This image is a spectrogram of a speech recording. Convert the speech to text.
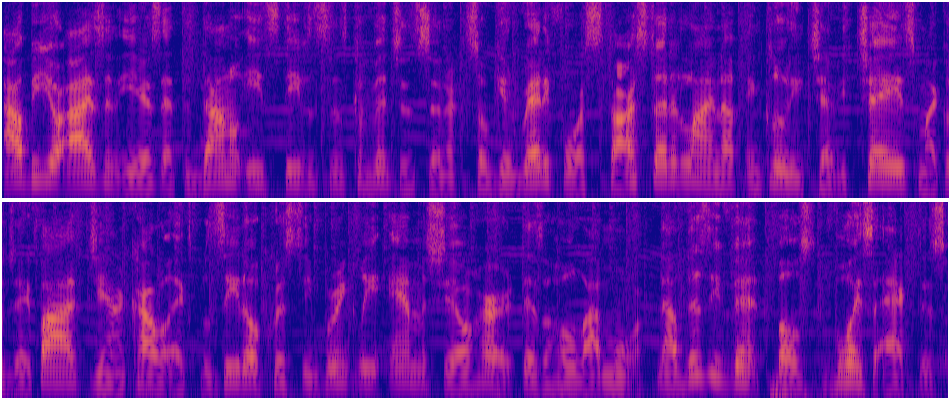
I'll be your eyes and ears at the Donald E. Stephens Convention Center, so get ready for a star-studded lineup including Chevy Chase, Michael J. Fox, Giancarlo Esposito, Christie Brinkley, and Michelle Hurd. There's a whole lot more. Now, this event boasts voice actors,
